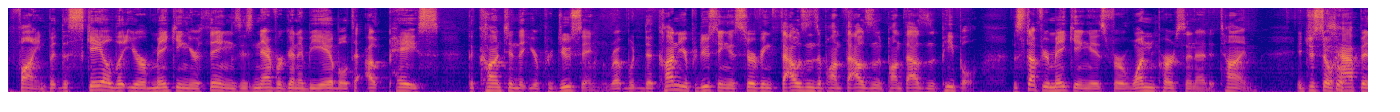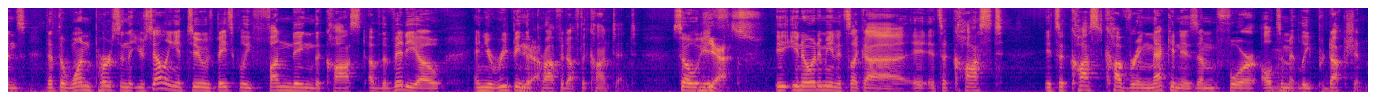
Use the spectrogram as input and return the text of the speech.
fine, but the scale that you're making your things is never going to be able to outpace the content that you're producing. The content you're producing is serving thousands upon thousands upon thousands of people. The stuff you're making is for one person at a time. It just so happens that the one person that you're selling it to is basically funding the cost of the video, and you're reaping the profit off the content. So it's, Yes. it- you know what I mean. It's like a it's a cost it's a cost covering mechanism for ultimately production.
